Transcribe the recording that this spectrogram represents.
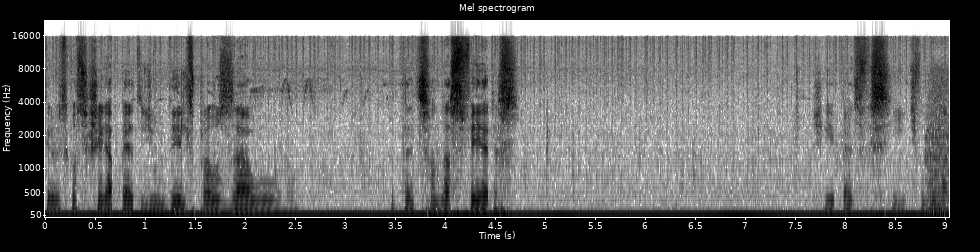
Quero ver se consigo chegar perto de um deles para usar o a tradição das feras. Cheguei perto o suficiente, vamos lá.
